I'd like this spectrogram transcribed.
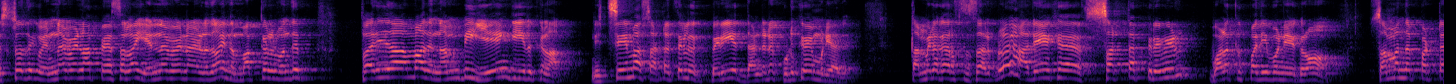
இஷ்டத்துக்கு என்ன வேணா பேசலாம் என்ன வேணா எழுதலாம். இந்த மக்கள் வந்து பரிதாபமா அதை நம்பி ஏங்கி இருக்கலாம். நிச்சயமா சட்டத்தில் பெரிய தண்டனை கொடுக்கவே முடியாது. தமிழக அரசு சார்பில் அநேக சட்டப்பிரிவில் வழக்கு பதிவு பண்ணியிருக்கிறோம். சம்பந்தப்பட்ட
